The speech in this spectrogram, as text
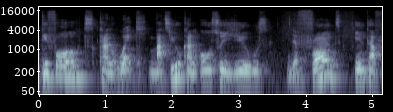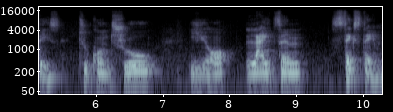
defaults can work but you can also use the front interface to control your lighting system.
